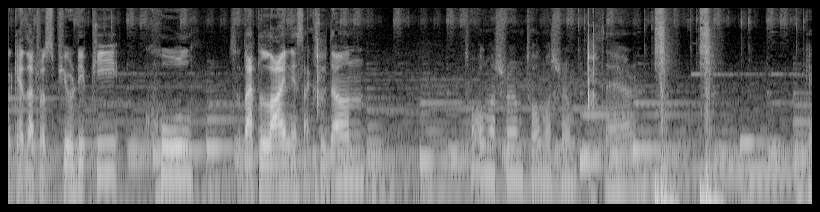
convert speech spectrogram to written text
Okay, that was pure DP. Cool. So that line is actually done. Tall mushroom, tall mushroom. There. Okay,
